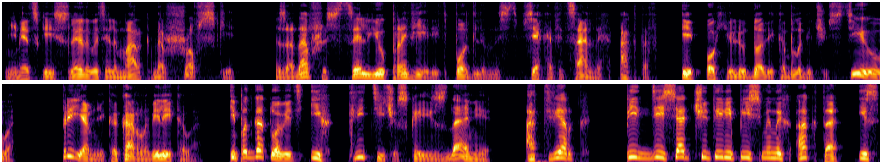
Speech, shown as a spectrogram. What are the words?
Немецкий исследователь Марк Мершовский, задавшись целью проверить подлинность всех официальных актов эпохи Людовика Благочестивого, преемника Карла Великого, и подготовить их критическое издание, отверг 54 письменных акта из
